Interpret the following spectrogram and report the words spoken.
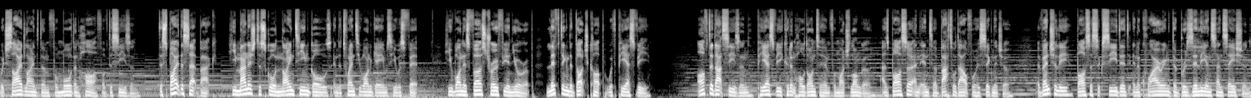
which sidelined them for more than half of the season. Despite the setback, he managed to score 19 goals in the 21 games he was fit. He won his first trophy in Europe, lifting the Dutch Cup with PSV. After that season, PSV couldn't hold on to him for much longer, as Barca and Inter battled out for his signature. Eventually, Barca succeeded in acquiring the Brazilian sensation,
